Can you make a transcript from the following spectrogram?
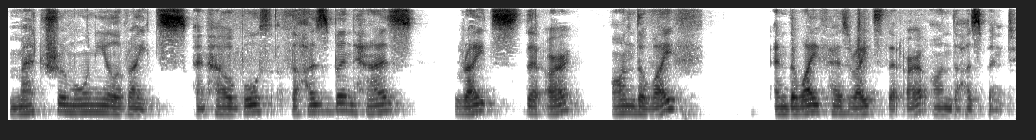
matrimonial rights and how both the husband has rights that are on the wife and the wife has rights that are on the husband.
